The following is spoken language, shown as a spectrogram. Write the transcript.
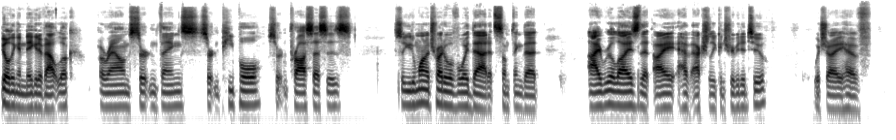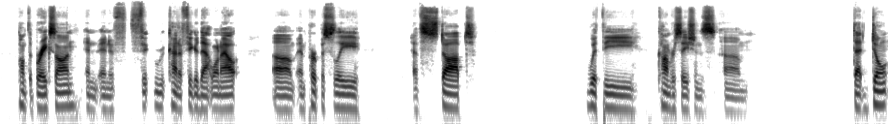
building a negative outlook around certain things, certain people, certain processes. So you want to try to avoid that. It's something that I realize that I have actually contributed to, which I have pumped the brakes on and and have fi- kind of figured that one out, um, and purposely have stopped with the conversations um, that don't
